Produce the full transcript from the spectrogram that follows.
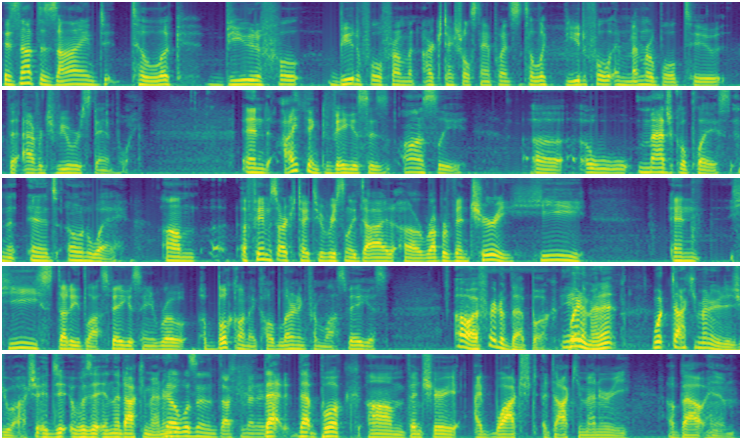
It's not designed to look beautiful, beautiful from an architectural standpoint. It's to look beautiful and memorable to the average viewer standpoint. And I think Vegas is honestly a magical place in, in its own way. Um, a famous architect who recently died, uh, Robert Venturi, he and he studied Las Vegas and he wrote a book on it called Learning from Las Vegas. Oh, I've heard of that book. Yeah. Wait a minute. What documentary did you watch? It, was it in the documentary? No, it wasn't a documentary. that that book, um, Venturi. I watched a documentary about him.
